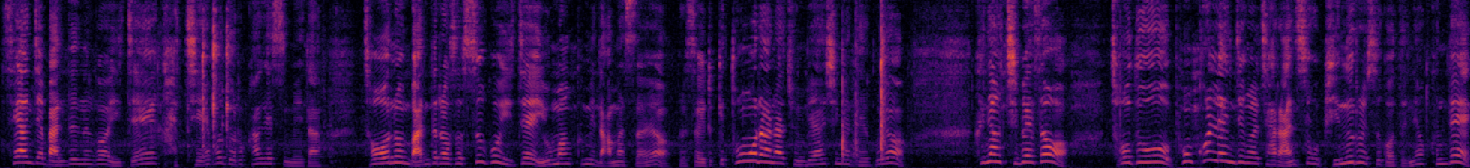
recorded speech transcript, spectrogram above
세안제 만드는 거 이제 같이 해보도록 하겠습니다. 저는 만들어서 쓰고 이제 요만큼이 남았어요. 그래서 이렇게 통을 하나 준비하시면 되고요. 그냥 집에서 저도 폼클렌징을 잘 안 쓰고 비누를 쓰거든요. 근데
